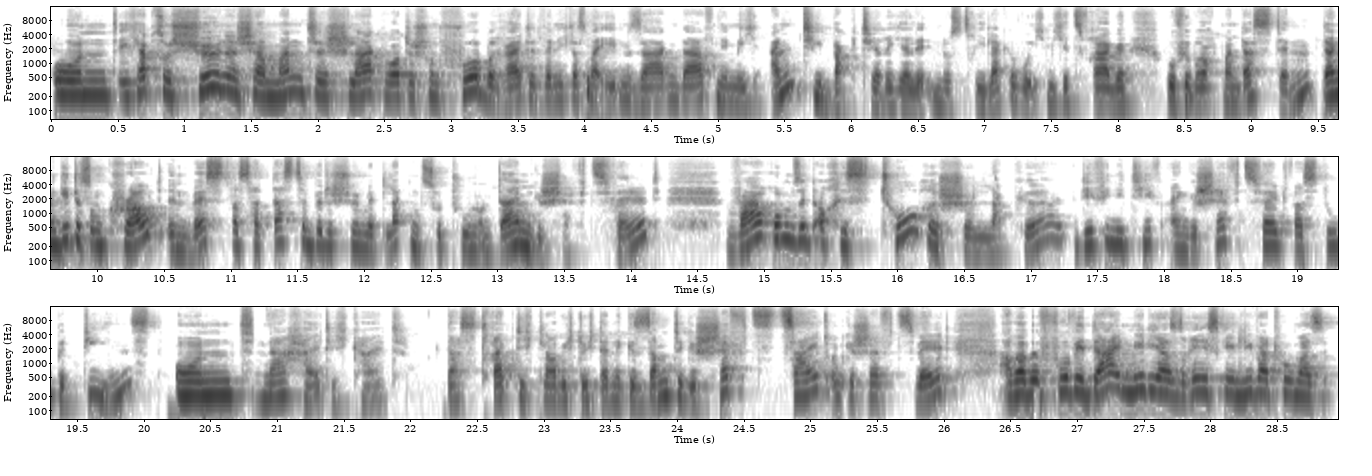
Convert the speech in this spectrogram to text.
Und ich habe so schöne, charmante Schlagworte schon vorbereitet, wenn ich das mal eben sagen darf, nämlich antibakterielle Industrielacke, wo ich mich jetzt frage, wofür braucht man das denn? Dann geht es um Crowd Invest. Was hat das denn bitte schön mit Lacken zu tun und deinem Geschäftsfeld? Warum sind auch historische Lacke definitiv ein Geschäftsfeld, was du bedienst? Und Nachhaltigkeit. Das treibt dich, glaube ich, durch deine gesamte Geschäftszeit und Geschäftswelt. Aber bevor wir da in Medias Res gehen, lieber Thomas,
